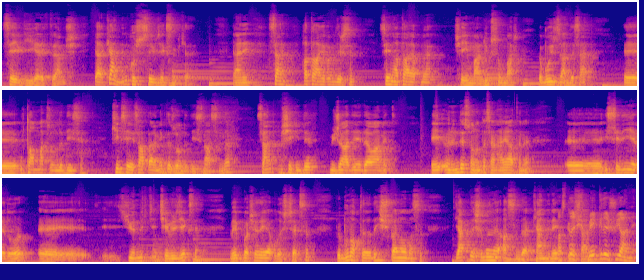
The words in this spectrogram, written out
sevgiyi gerektiren bir şey. Yani kendini koşulsuz seveceksin bir kere. Yani sen hata yapabilirsin. Senin hata yapma şeyin var, lüksün var. Ve bu yüzden de sen e, utanmak zorunda değilsin. Kimseye hesap vermek de zorunda değilsin aslında. Sen bir şekilde mücadeleye devam et. E, önünde sonunda sen hayatını e, istediğin yere doğru e, yönünü çevireceksin ve başarıya ulaşacaksın. Ve bu noktada da hiç şüphen olmasın. Yaklaşımını aslında kendine Aslında göster. belki de şu yani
